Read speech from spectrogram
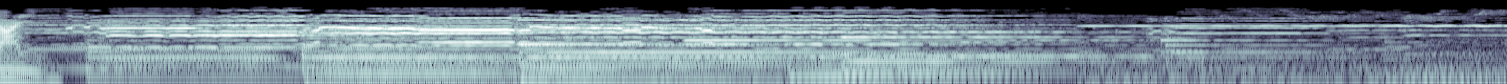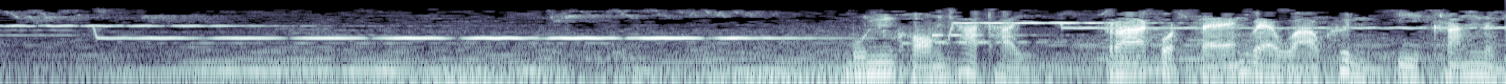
ใด รากฏแสงแวววาวขึ้นอีกครั้งหนึ่ง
